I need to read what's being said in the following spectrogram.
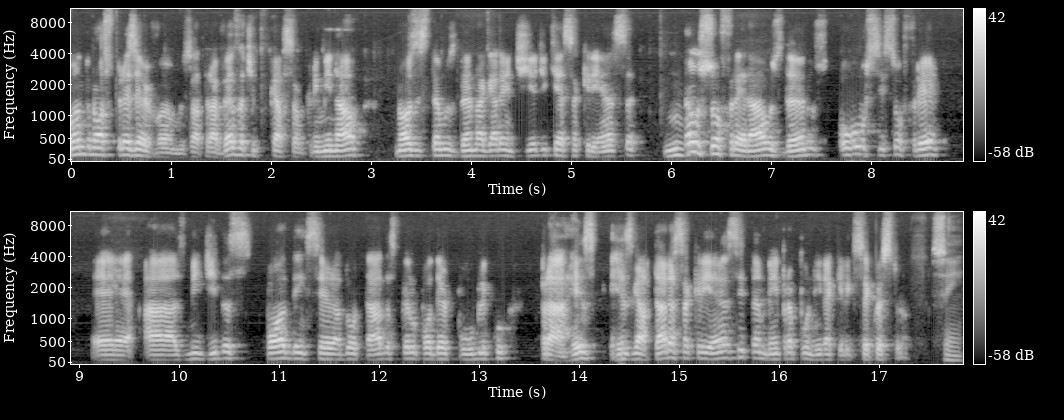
quando nós preservamos através da tipificação criminal, nós estamos dando a garantia de que essa criança não sofrerá os danos ou, se sofrer, é, as medidas podem ser adotadas pelo poder público para resgatar essa criança e também para punir aquele que sequestrou. Sim.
